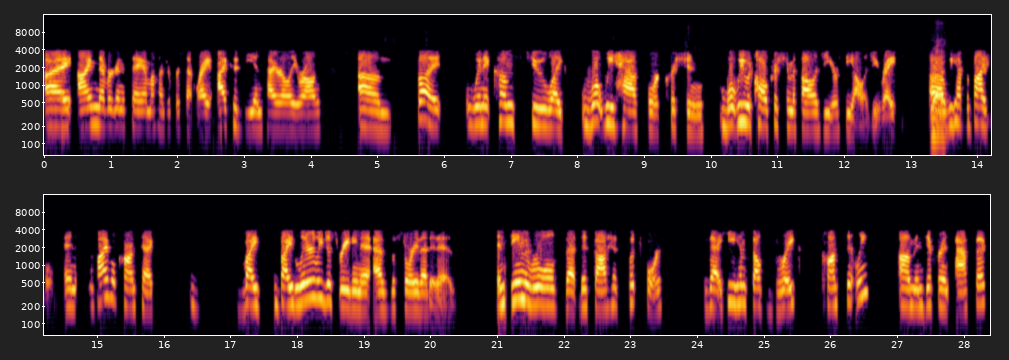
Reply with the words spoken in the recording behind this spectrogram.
I I'm never going to say I'm 100% right. I could be entirely wrong. Um, but when it comes to like what we have for Christian, what we would call Christian mythology or theology, right? Uh, right. Uh, we have the Bible, and the Bible context by by literally just reading it as the story that it is, and seeing the rules that this God has put forth, that He Himself breaks constantly um, in different aspects.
